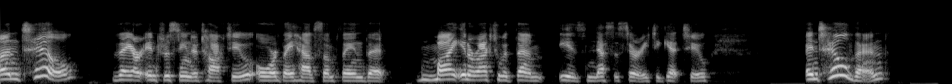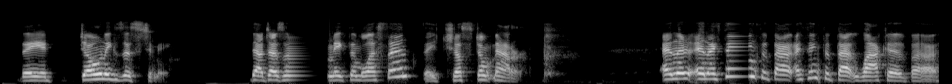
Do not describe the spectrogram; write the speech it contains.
until they are interesting to talk to or they have something that my interaction with them is necessary to get to, until then, they don't exist to me. That doesn't make them less than they just don't matter. And there, and i think that that i think that that lack of uh,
